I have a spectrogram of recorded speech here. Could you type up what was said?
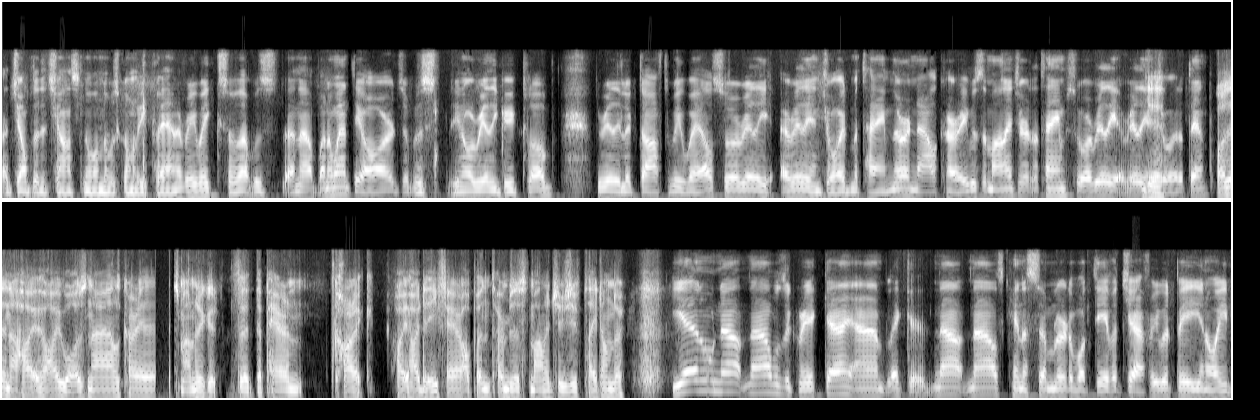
I jumped at the chance knowing I was going to be playing every week. So that was, and I, when I went to Ards, it was you know a really good club. They really looked after me well. So I really, I really enjoyed my time there. Niall Currie was the manager at the time, so I really, I really yeah. enjoyed it then. Well, then how, how was Niall Currie as manager? The, the parent Carrick. How, how did he fare up in terms of managers you've played under? Yeah, no, Niall, Niall was a great guy. Um, like uh, Niall, Niall's kind of similar to what David Jeffrey would be. You know, he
